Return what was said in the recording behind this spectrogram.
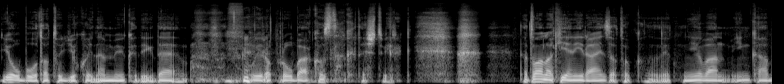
jó bóta tudjuk, hogy nem működik, de újra próbálkoznak a testvérek. Tehát vannak ilyen irányzatok, azért nyilván inkább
